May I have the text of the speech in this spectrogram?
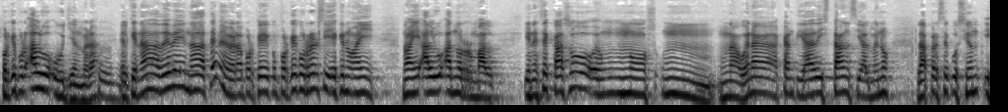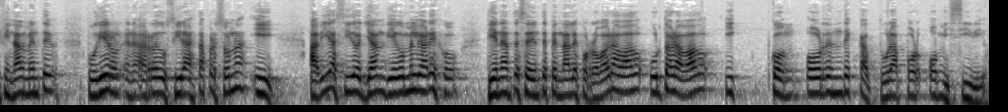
Porque por algo huyen, ¿verdad? El que nada debe, nada teme, ¿verdad? ¿Por qué, ¿Por qué correr si es que no hay, no hay algo anormal? Y en este caso, unos, una buena cantidad de distancia, al menos la persecución, y finalmente pudieron eh, reducir a estas personas y había sido Jan Diego Melgarejo, tiene antecedentes penales por robo agravado, hurto agravado y con orden de captura por homicidio.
